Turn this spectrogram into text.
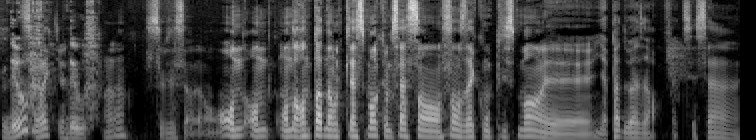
De ouf. Vrai que, de ouf. On, ne rentre pas dans le classement comme ça sans, sans accomplissement et il n'y a pas de hasard. En fait, c'est ça.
